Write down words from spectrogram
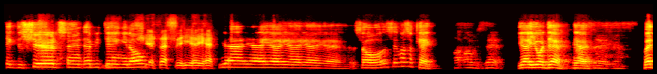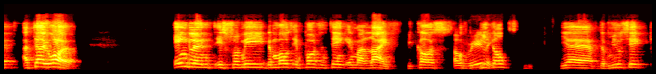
take the shirts and everything. You know. Yeah, that's it. Yeah, yeah. Yeah, yeah, yeah, yeah, yeah, yeah. So it was okay. I, I was there. Yeah, you were there. I Yeah. was there, yeah. But I tell you what, England is for me the most important thing in my life because Oh, of the really? Beatles. Yeah, the music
